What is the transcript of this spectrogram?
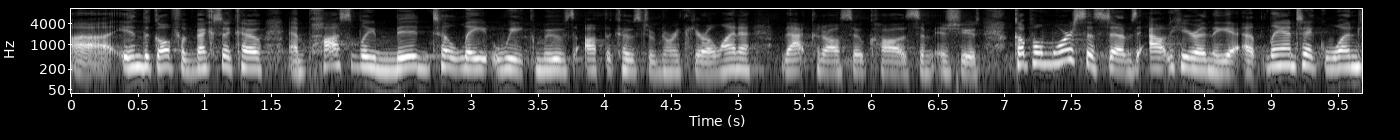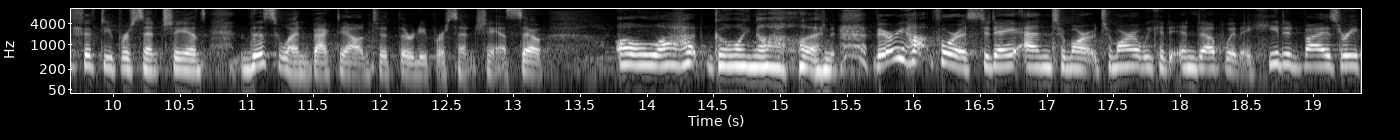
uh, in the Gulf of Mexico and possibly mid to late week moves off the coast of North Carolina. That could also cause some issues. A couple more systems out here in the Atlantic, 150% chance. This one back down to 30% chance. So a lot going on. Very hot for us today and tomorrow. Tomorrow we could end up with a heat advisory.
